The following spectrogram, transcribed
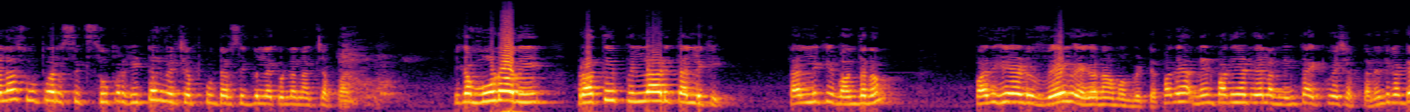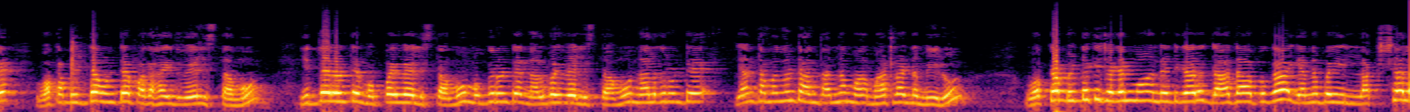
ఎలా సూపర్ సిక్స్ సూపర్ హిట్ అని మీరు చెప్పుకుంటారు సిగ్గు లేకుండా నాకు చెప్పాలి. ఇక మూడోది ప్రతి పిల్లాడి తల్లికి తల్లికి వందనం పదిహేడు వేలు ఎగనామం పెట్టే. పదిహే నేను పదిహేడు వేలు అన్న ఇంకా ఎక్కువే చెప్తాను. ఎందుకంటే ఒక బిడ్డ ఉంటే పదహైదు వేలు ఇస్తాము ఇద్దరుంటే ముప్పై వేలు ఇస్తాము ముగ్గురుంటే నలభై వేలు ఇస్తాము నలుగురుంటే ఎంతమంది ఉంటే అంత అన్న మా- మాట్లాడిన మీరు ఒక్క బిడ్డకి జగన్మోహన్ రెడ్డి గారు దాదాపుగా ఎనభై లక్షల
